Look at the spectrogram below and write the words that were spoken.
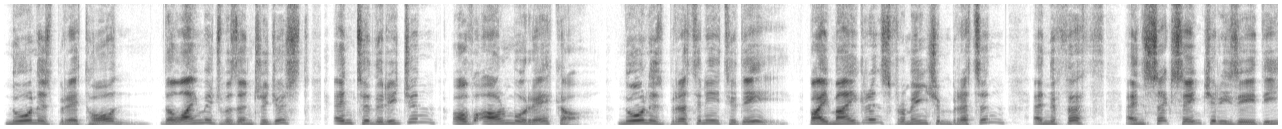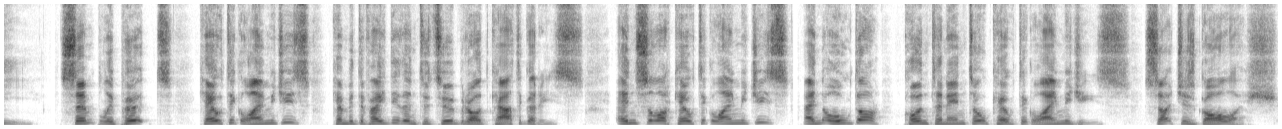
known as Breton. The language was introduced into the region of Armorica, known as Brittany today, by migrants from ancient Britain in the 5th and 6th centuries AD. Simply put, Celtic languages can be divided into two broad categories insular Celtic languages and older continental Celtic languages, such as Gaulish.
